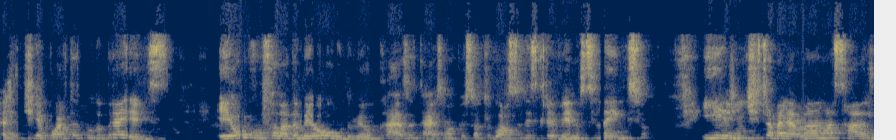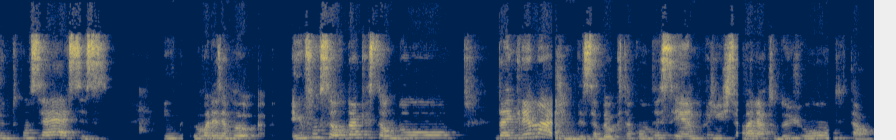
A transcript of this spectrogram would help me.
a gente reporta tudo para eles. Eu vou falar do meu, do meu caso, tá? Eu sou uma pessoa que gosta de escrever no silêncio e a gente trabalhava numa sala junto com CS. Então, por exemplo, em função da questão do, da engrenagem, de saber o que está acontecendo, para a gente trabalhar tudo junto e tal.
